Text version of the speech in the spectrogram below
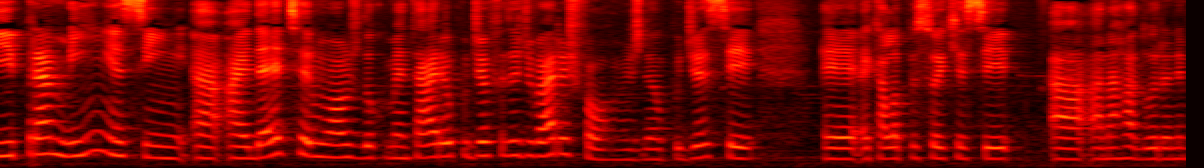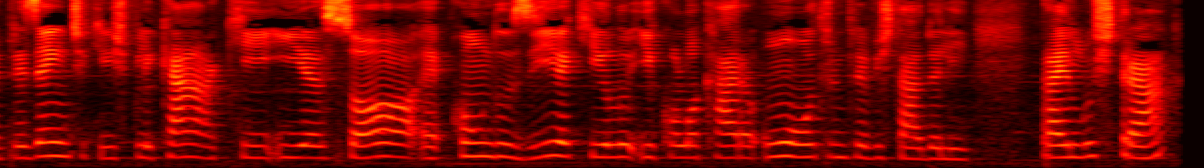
E para mim, assim, a, a, ideia de ser um áudio documentário eu podia fazer de várias formas, né? Eu podia ser é, aquela pessoa que ia ser a, a narradora onipresente, que ia explicar, que ia só é, conduzir aquilo e colocar um ou outro entrevistado ali para ilustrar,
